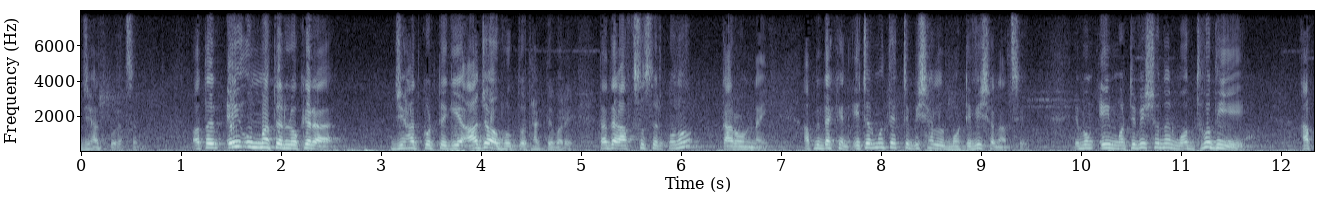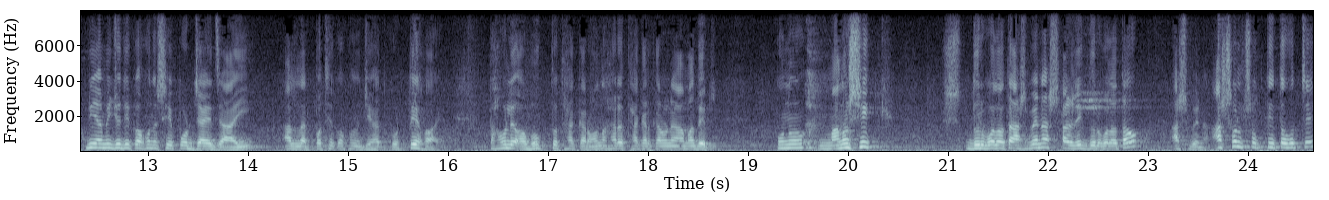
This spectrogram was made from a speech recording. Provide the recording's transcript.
জিহাদ করেছেন। অতএব এই উম্মাতের লোকেরা জিহাদ করতে গিয়ে আজও অভুক্ত থাকতে পারে, তাদের আফসোসের কোনো কারণ নাই। আপনি দেখেন, এটার মধ্যে একটা বিশাল মোটিভেশন আছে এবং এই মোটিভেশনের মধ্য দিয়ে আপনি, আমি যদি কখনো সেই পর্যায়ে যাই, আল্লাহর পথে কখনো জেহাদ করতে হয়, তাহলে অভুক্ত থাকার, অনাহারে থাকার কারণে আমাদের কোনো মানসিক দুর্বলতা আসবে না, শারীরিক দুর্বলতাও আসবে না। আসল শক্তি তো হচ্ছে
